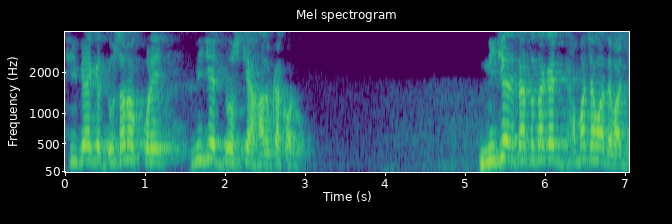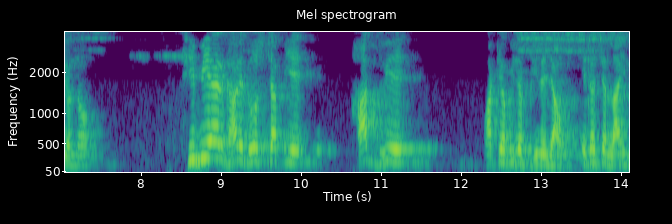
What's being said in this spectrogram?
সিবিআইকে দোষারোপ করে নিজের দোষকে হালকা করো। নিজের ব্যর্থতাকে ধামাচাপা দেওয়ার জন্য সিবিআইয়ের ঘাড়ে দোষ চাপিয়ে হাত ধুয়ে পার্টি অফিসে ফিরে যাও। এটা হচ্ছে লাইন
